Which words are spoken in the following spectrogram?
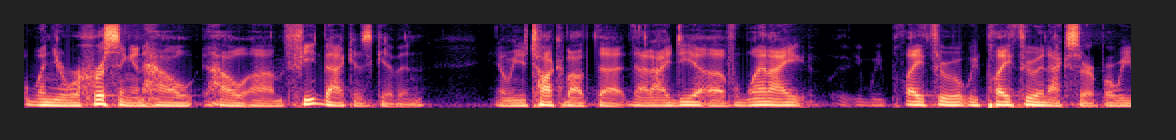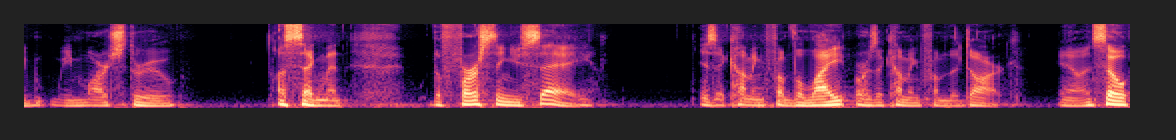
when you're rehearsing and how how um, feedback is given, you know, when you talk about that that idea of when I play through we play through an excerpt or we we march through a segment, the first thing you say is it coming from the light or is it coming from the dark? You know, and so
